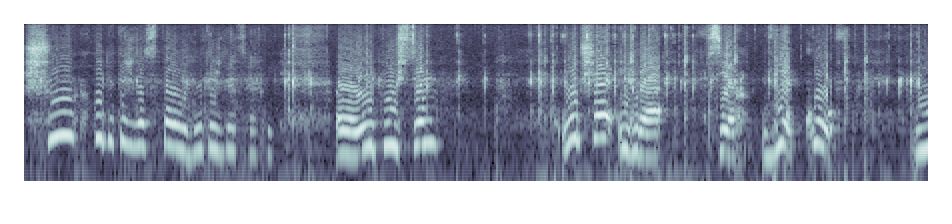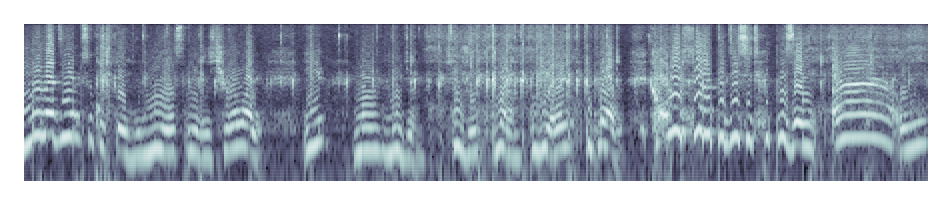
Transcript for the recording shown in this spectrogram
Шу, какой 2022, 2020. Э, упустим. Лучшая игра всех веков. Мы надеемся, то, что вы нас не разочаровали. И мы будем служить вам верой и правдой. Какой хер это 10 хп за... А, у,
